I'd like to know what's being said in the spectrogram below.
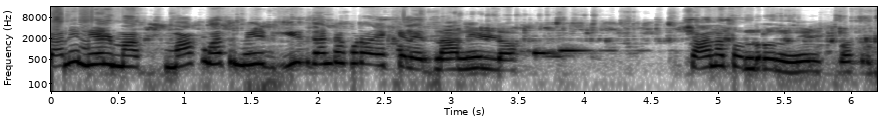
కానీ నీళ్ళు మాకు మాకు మాత్రం ఈ ఈ గంట కూడా ఎక్కలేదు నా నీళ్ళు. చాలా తొందర ఉంది నీళ్ళు మాత్రం.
